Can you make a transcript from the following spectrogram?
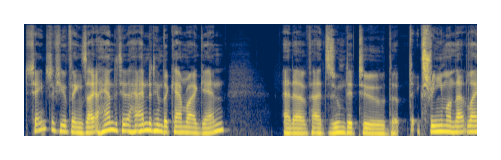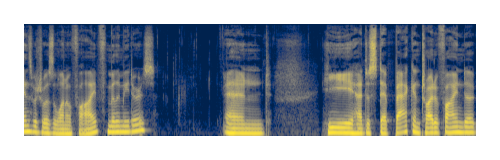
changed a few things. I handed it, handed him the camera again, and I've had zoomed it to the, the extreme on that lens, which was the 105 millimeters, and he had to step back and try to find a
